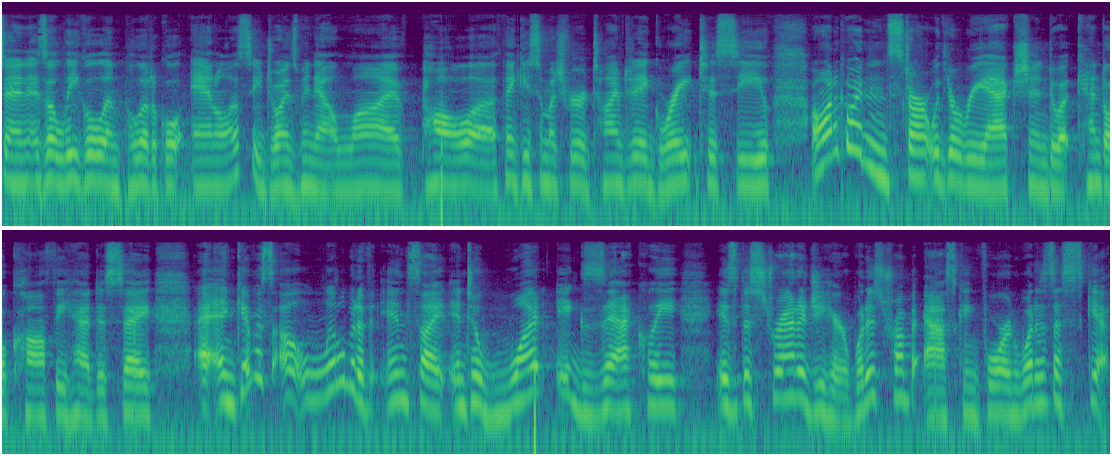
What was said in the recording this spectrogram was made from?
Is a legal and political analyst. He joins me now live. Paul, uh, thank you so much for your time today. Great to see you. I want to go ahead and start with your reaction to what Kendall Coffey had to say and give us a little bit of insight into what exactly is the strategy here. What is Trump asking for and what is a SCIF?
